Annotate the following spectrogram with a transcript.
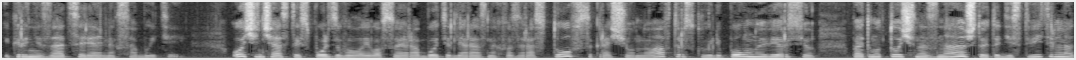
экранизация реальных событий. Очень часто использовала его в своей работе для разных возрастов, сокращенную авторскую или полную версию, поэтому точно знаю, что это действительно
